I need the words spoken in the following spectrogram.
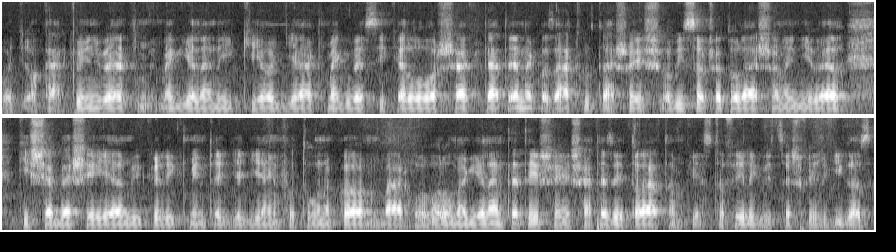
vagy akár könyvet, megjelenik, kiadják, megveszik, elolvassák, tehát ennek az átfutása és a visszacsatolása mennyivel kisebb eséllyel működik, mint egy-egy ilyen fotónak a bárhol való megjelentetése, és hát ezért találtam ki ezt a félig vicces, félig igaz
